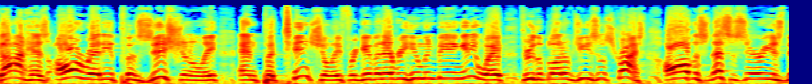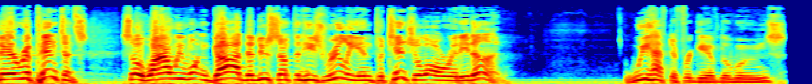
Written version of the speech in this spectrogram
God has already positionally and potentially forgiven every human being anyway through the blood of Jesus Christ. All that's necessary is their repentance. So why are we wanting God to do something He's really in potential already done? We have to forgive the wounds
